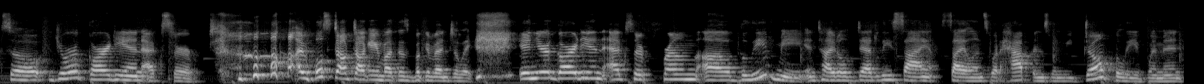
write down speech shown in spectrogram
So, your Guardian excerpt, I will stop talking about this book eventually. In your Guardian excerpt from uh, Believe Me, entitled Deadly si- Silence What Happens When We Don't Believe Women,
